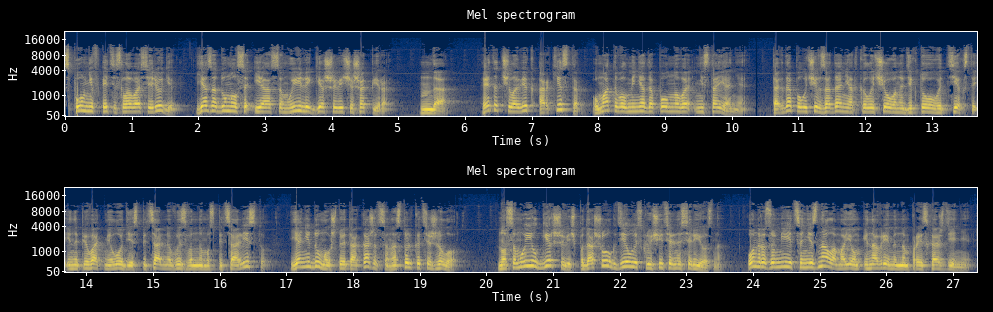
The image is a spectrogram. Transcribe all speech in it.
Вспомнив эти слова Сереги, я задумался и о Самуиле Гершевиче Шапира. Да, этот человек-оркестр уматывал меня до полного нестояния. Тогда, получив задание от Калычева надиктовывать тексты и напевать мелодии специально вызванному специалисту, я не думал, что это окажется настолько тяжело. Но Самуил Гершевич подошел к делу исключительно серьезно. Он, разумеется, не знал о моем иновременном происхождении –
